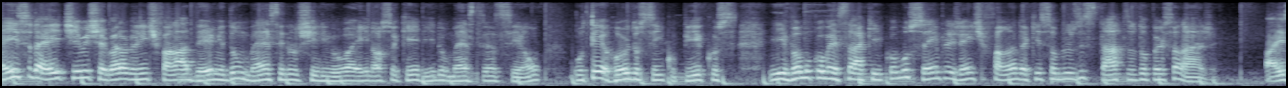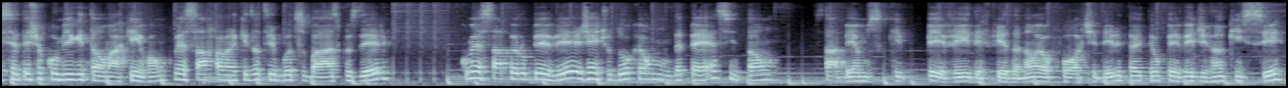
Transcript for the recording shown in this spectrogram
É isso daí, time. Chegou a hora da gente falar dele, do mestre do Shiryu aí, nosso querido mestre ancião, o terror dos cinco picos. E vamos começar aqui, como sempre, gente, falando aqui sobre os status do personagem. Aí você deixa comigo então, Marquinhos. Vamos começar falando aqui dos atributos básicos dele. Começar pelo PV. Gente, o Duca é um DPS, então sabemos que PV e defesa não é o forte dele, então ele tem um PV de ranking C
